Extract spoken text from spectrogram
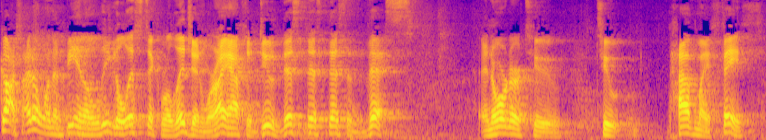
Gosh, I don't want to be in a legalistic religion where I have to do this, this, this, and this in order to, to have my faith.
